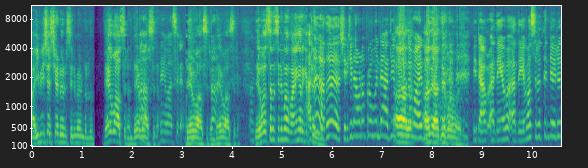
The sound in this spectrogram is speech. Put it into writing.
ഐ വി ശശിയുടെ ഒരു സിനിമ ഉണ്ടല്ലോ. ദേവാസുരൻ ദേവാസുരം. ദേവാസുരം. ദേവാസുരം ദേവാസുരം. ദേവാസുരം സിനിമ ഭയങ്കര ഹിറ്റ് അത് ശരിക്കും രാവണപ്രഭുവിന്റെ ആദ്യ ഭാഗമായിരുന്നു. ദേവാസുരത്തിന്റെ ഒരു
